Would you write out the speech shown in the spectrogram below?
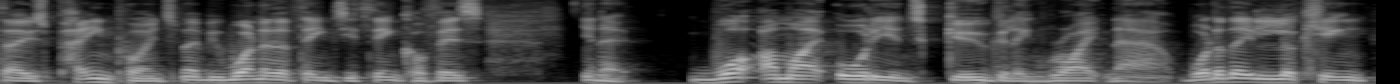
those pain points. Maybe one of the things you think of is, you know, what are my audience Googling right now? What are they looking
